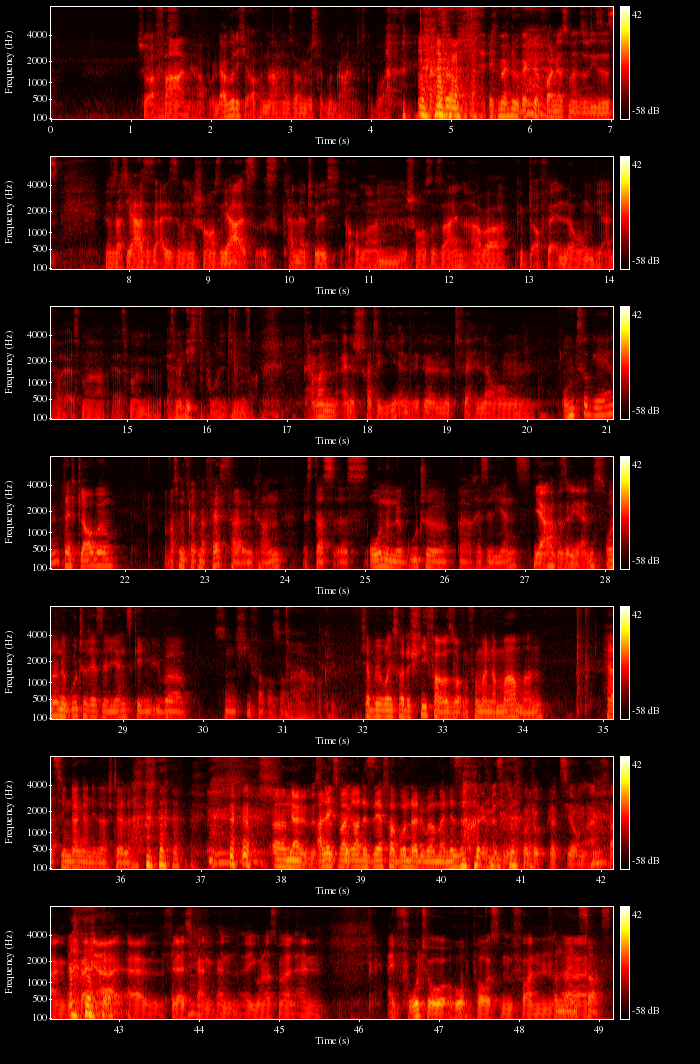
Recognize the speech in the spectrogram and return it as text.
so erfahren habe. Und da würde ich auch im Nachhinein sagen, das hat mir gar nichts gebracht. also ich möchte nur weg davon, dass man so dieses, dass man sagt, ja, es ist alles immer eine Chance. Ja, es, es kann natürlich auch immer eine Chance sein, aber es gibt auch Veränderungen, die einfach erstmal, erstmal, erstmal nichts Positives machen. Kann man eine Strategie entwickeln, mit Veränderungen umzugehen? Ich glaube, was man vielleicht mal festhalten kann, ist, dass es ohne eine gute äh, Resilienz, Ja, Resilienz. ohne eine gute Resilienz gegenüber so einen Skifahrersocken. Ah, okay. Ich habe übrigens heute Skifahrersocken von meiner Mom an. Herzlichen Dank an dieser Stelle. ähm, Ja, wir Alex war gerade sehr verwundert über meine Wir Socken. müssen mit Produktplatzierung anfangen. Wir können ja, äh, vielleicht kann, kann äh, Jonas mal ein, ein Foto hochposten von. Von meinen äh, Socks.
